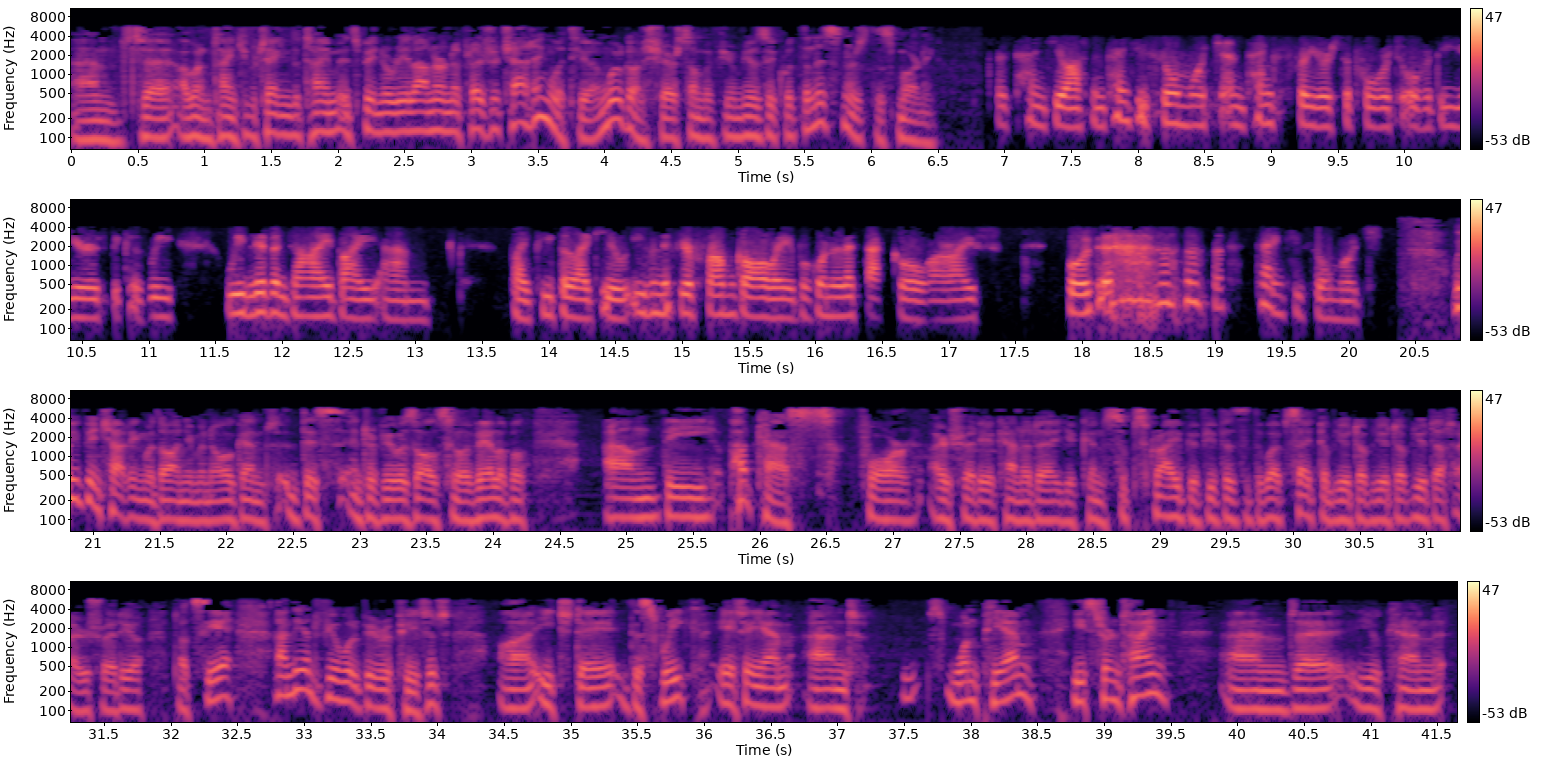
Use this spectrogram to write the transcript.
And uh, I want to thank you for taking the time. It's been a real honour and a pleasure chatting with you. And we're going to share some of your music with the listeners this morning. Thank you, Austin. Thank you so much, and thanks for your support over the years because we we live and die by um by people like you. Even if you're from Galway, we're going to let that go. All right. But thank you so much. We've been chatting with Áine Minogue, and this interview is also available on the podcasts for Irish Radio Canada. You can subscribe if you visit the website www.irishradio.ca, and the interview will be repeated uh, each day this week, 8 a.m. and 1 p.m. Eastern Time, and uh, you can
